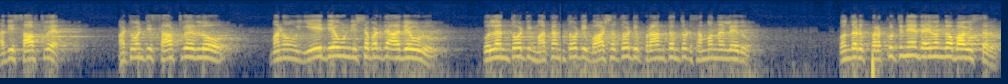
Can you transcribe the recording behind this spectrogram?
అది సాఫ్ట్వేర్. అటువంటి సాఫ్ట్వేర్లో మనం ఏ దేవుణ్ణి ఇష్టపడితే ఆ దేవుడు. కులంతో మతంతో భాషతోటి ప్రాంతంతో సంబంధం లేదు. కొందరు ప్రకృతినే దైవంగా భావిస్తారు.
